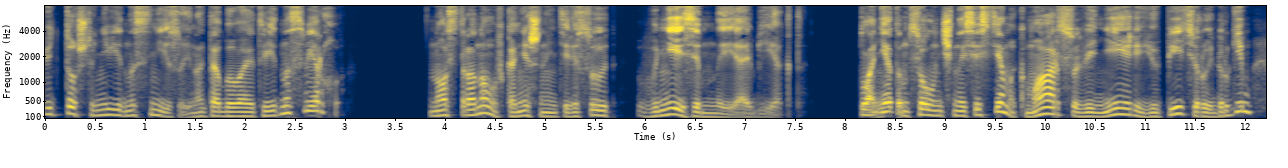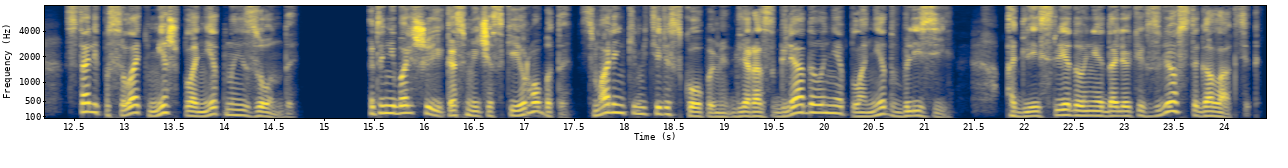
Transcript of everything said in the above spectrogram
Ведь то, что не видно снизу, иногда бывает видно сверху. Но астрономов, конечно, интересуют внеземные объекты. Планетам Солнечной системы, к Марсу, Венере, Юпитеру и другим стали посылать межпланетные зонды. Это небольшие космические роботы с маленькими телескопами для разглядывания планет вблизи, а для исследования далеких звезд и галактик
